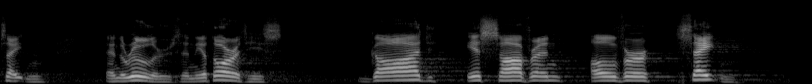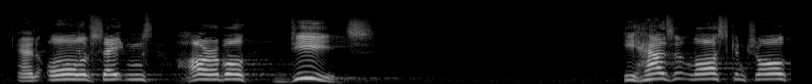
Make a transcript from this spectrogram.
Satan and the rulers and the authorities. God is sovereign over Satan and all of Satan's horrible deeds. He hasn't lost control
